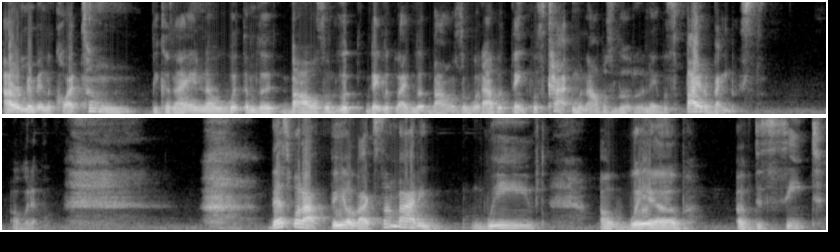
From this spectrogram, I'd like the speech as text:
I remember in the cartoon because I didn't know what them little balls would look. They look like little balls of what I would think was cotton when I was little, and they were spider babies or whatever. That's what I feel like. Somebody weaved a web of deceit,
